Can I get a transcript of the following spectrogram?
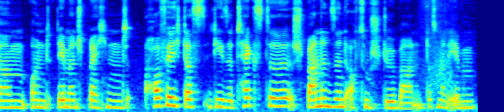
Ähm, und dementsprechend hoffe ich, dass diese Texte spannend sind auch zum Stöbern. Dass man eben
